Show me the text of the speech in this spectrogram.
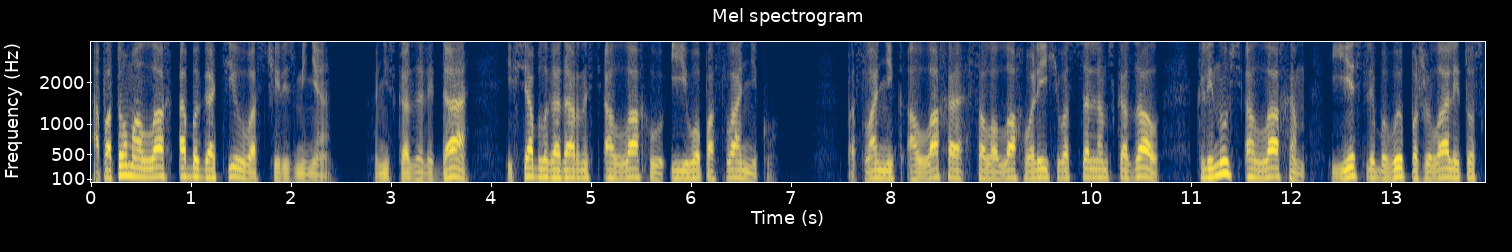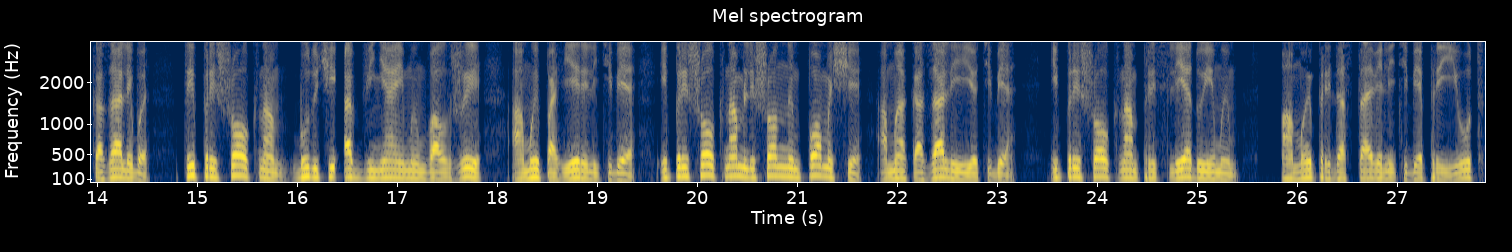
а потом Аллах обогатил вас через меня?» Они сказали «Да», и вся благодарность Аллаху и Его посланнику. Посланник Аллаха, салаллаху алейхи вассалям, сказал, «Клянусь Аллахом, если бы вы пожелали, то сказали бы, ты пришел к нам, будучи обвиняемым во лжи, а мы поверили тебе, и пришел к нам лишенным помощи, а мы оказали ее тебе, и пришел к нам преследуемым, а мы предоставили тебе приют,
